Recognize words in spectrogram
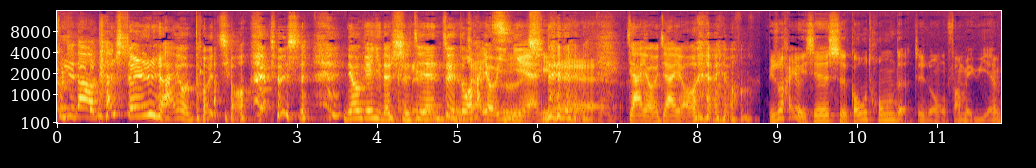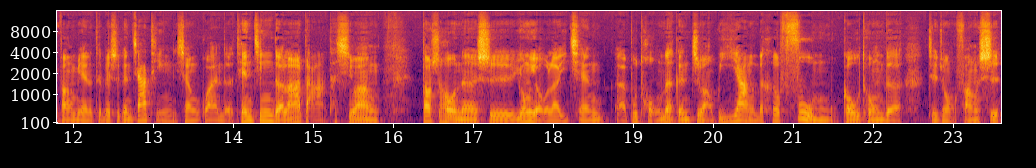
不知道他生日还有多久，就是留给你的时间最多还有一年，对对，加油加油加油！比如说还有一些是沟通的这种方面，语言方面的，特别是跟家庭相关的，天津的拉达，他希望。到时候呢，是拥有了以前呃不同的、跟知网不一样的和父母沟通的这种方式，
